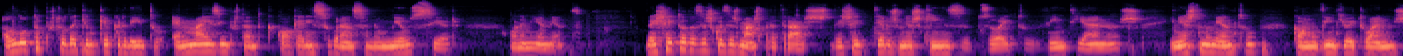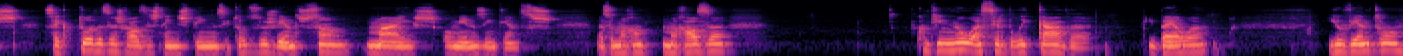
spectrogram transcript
a luta por tudo aquilo que acredito é mais importante que qualquer insegurança no meu ser ou na minha mente. Deixei todas as coisas más para trás, deixei de ter os meus 15, 18, 20 anos e neste momento, com 28 anos, sei que todas as rosas têm espinhos e todos os ventos são mais ou menos intensos. Mas uma, uma rosa continua a ser delicada e bela, e o vento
